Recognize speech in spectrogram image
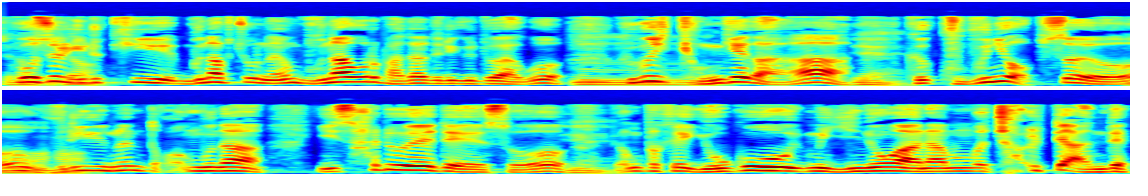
그것을. 이렇게 문학 쪽으로 내면 문학으로 받아들이기도 하고 음. 그것이 경계가 예. 그 구분이 없어요. 어허. 우리는 너무나 이 사료에 대해서 예. 명백하게 요거 뭐 인용 안 하면 뭐 절대 안 돼.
